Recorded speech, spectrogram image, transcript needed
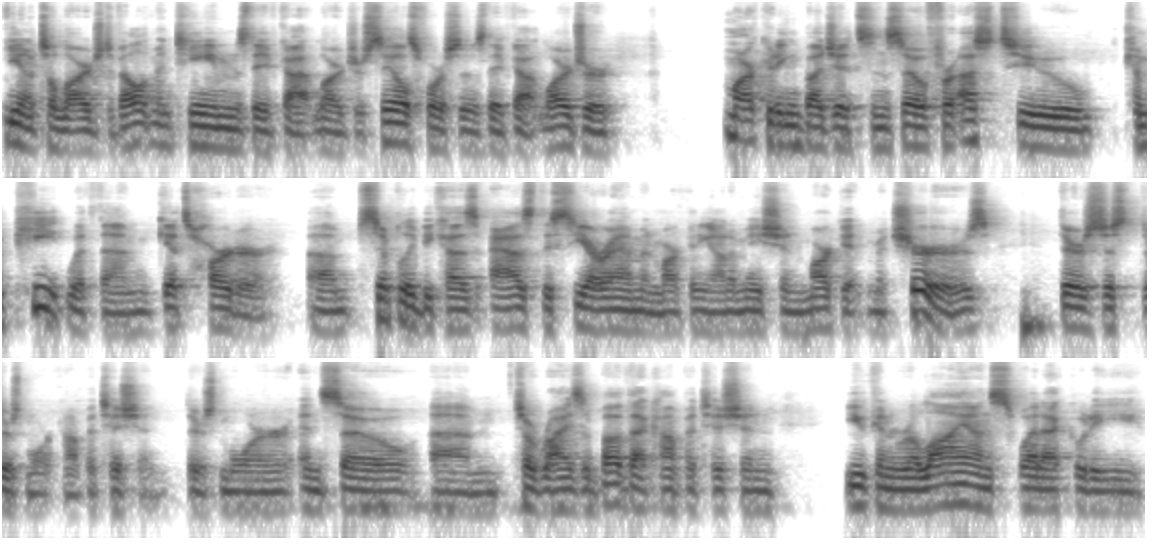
you know, to large development teams. They've got larger sales forces. They've got larger marketing budgets, and so for us to compete with them gets harder um, simply because as the crm and marketing automation market matures there's just there's more competition. There's more and so um, to rise above that competition you can rely on sweat equity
